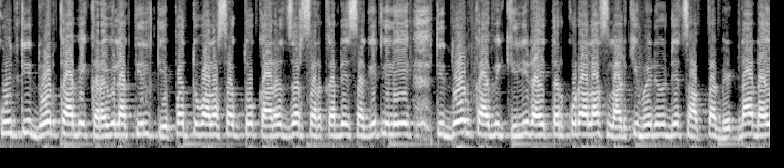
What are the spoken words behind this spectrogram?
कोणती दोन कामे करावी लागतील ते पण तुम्हाला सांगतो. कारण जर सरकारने सांगितलेली ती दोन कामे केली नाही तर कुणालाच लाडकी बहीण हप्ता भेटणार नाही.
